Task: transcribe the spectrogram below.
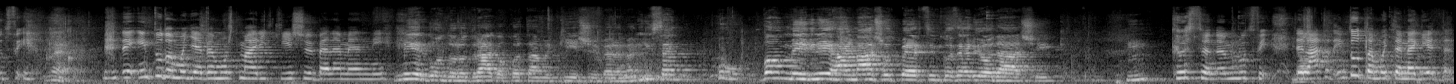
Lutfi, de én tudom, hogy ebben most már így késő belemenni. Miért gondolod, drága Katám, hogy később elemen? Hiszen ó, van még néhány másodpercünk az előadásig. Köszönöm, Lutfi. De látod, én tudtam, hogy te megérted.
